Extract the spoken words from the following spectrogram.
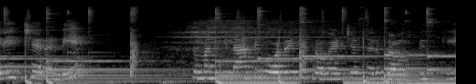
వేరే ఇచ్చారండి? సో మనకి ఇలాంటి బోర్డర్ అయితే ప్రొవైడ్ చేశారు బ్లౌజ్ పీస్కి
